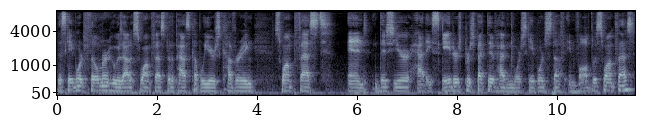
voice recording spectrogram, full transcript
the skateboard filmer who was out at Swamp Fest for the past couple years covering Swamp Fest and this year had a skater's perspective, having more skateboard stuff involved with Swamp Fest.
